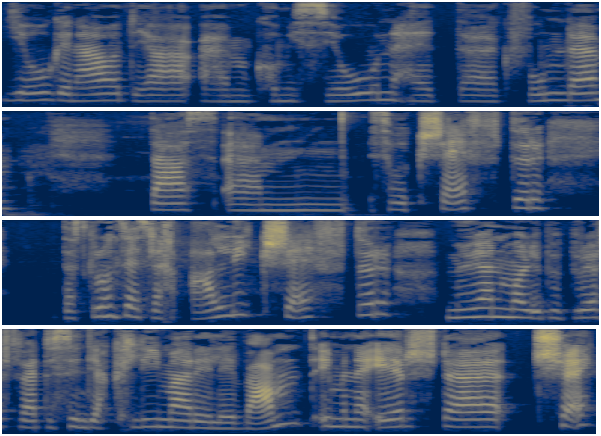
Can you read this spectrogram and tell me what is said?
Ja, genau. Die ähm, Kommission hat äh, gefunden, dass ähm, so Geschäfte, dass grundsätzlich alle Geschäfte müssen mal überprüft werden, sind ja klimarelevant in einem ersten Check.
